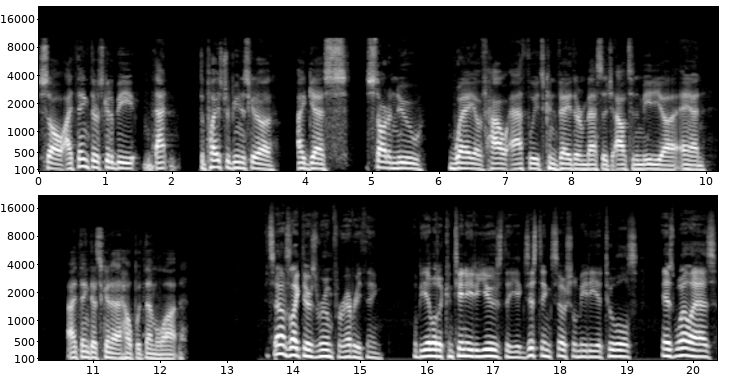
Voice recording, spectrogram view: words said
So I think there's going to be that the Players Tribune is going to, I guess, start a new way of how athletes convey their message out to the media, and I think that's going to help with them a lot. It sounds like there's room for everything. We'll be able to continue to use the existing social media tools as well as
